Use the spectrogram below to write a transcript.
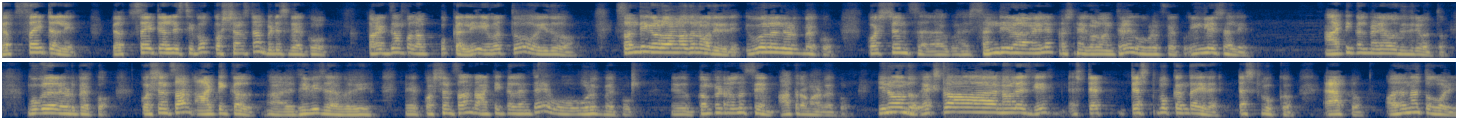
ವೆಬ್ಸೈಟ್ ಅಲ್ಲಿ ವೆಬ್ಸೈಟ್ ಅಲ್ಲಿ ಸಿಗೋ ಕ್ವಶನ್ಸ್ನ ಬಿಡಿಸ್ಬೇಕು. ಫಾರ್ ಎಕ್ಸಾಂಪಲ್ ಬುಕ್ ಅಲ್ಲಿ ಇವತ್ತು ಇದು ಸಂಧಿಗಳು ಅನ್ನೋದನ್ನ ಓದಿದ್ರಿ ಇವುಗಳಲ್ಲಿ ಹುಡುಕ್ಬೇಕು. ಕ್ವಶನ್ಸ್ ಸಂಧಿಗಳ ಮೇಲೆ ಪ್ರಶ್ನೆಗಳು ಅಂತ ಹೇಳಿ ಹುಡುಕ್ಬೇಕು. ಇಂಗ್ಲಿಷ್ ಅಲ್ಲಿ ಆರ್ಟಿಕಲ್ ಮೇಲೆ ಓದಿದ್ರಿ ಇವತ್ತು. ಗೂಗಲ್ ಅಲ್ಲಿ ಹುಡುಕ್ಬೇಕು. Questions on article revise questions on article ಅಂತ ಹುಡುಕ್ಬೇಕು. ಇದು ಕಂಪ್ಯೂಟರ್ ಅಲ್ಲೂ ಸೇಮ್ ಆ ತರ ಮಾಡ್ಬೇಕು. ಇನ್ನೊಂದು ಎಕ್ಸ್ಟ್ರಾ ನಾಲೆಜ್ಗೆ ಟೆಸ್ಟ್ ಬುಕ್ ಅಂತ ಇದೆ. ಟೆಸ್ಟ್ ಬುಕ್ ಆಪ್ ಅದನ್ನ ತಗೊಳ್ಳಿ.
